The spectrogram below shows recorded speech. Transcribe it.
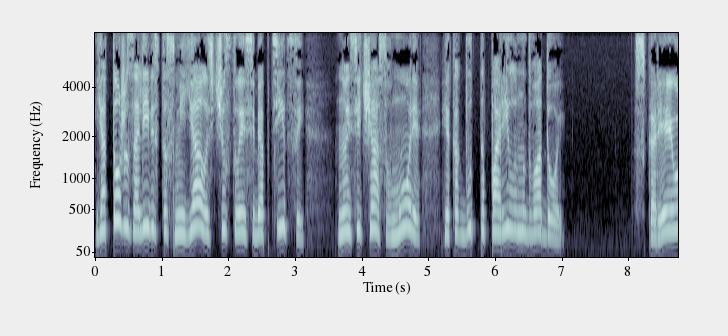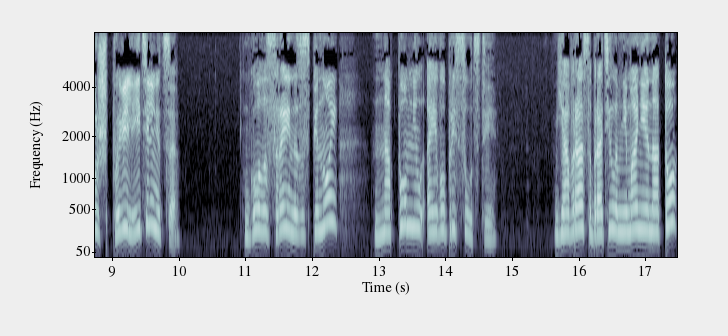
я тоже заливисто смеялась, чувствуя себя птицей, но и сейчас в море я как будто парила над водой. «Скорее уж, повелительница!» Голос Рейна за спиной напомнил о его присутствии. Я в раз обратила внимание на то,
